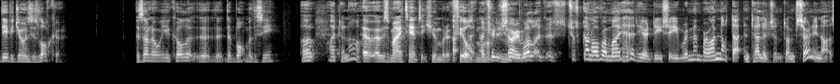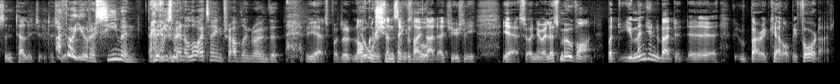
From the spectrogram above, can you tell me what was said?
Davy Jones's locker. Is that not what you call it? The, the, the bottom of the sea? Oh, I don't know. It, was my attempt at humour. It failed. I, actually, sorry. Well, it's just gone over my head here, DC. Remember, I'm not that intelligent. I'm certainly not as intelligent as I you. I thought you were a seaman. you spent a lot of time travelling around the yes, but the lockers the and things like that. It's usually yeah. So anyway, let's move on. But you mentioned about uh, Barrichello before that.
